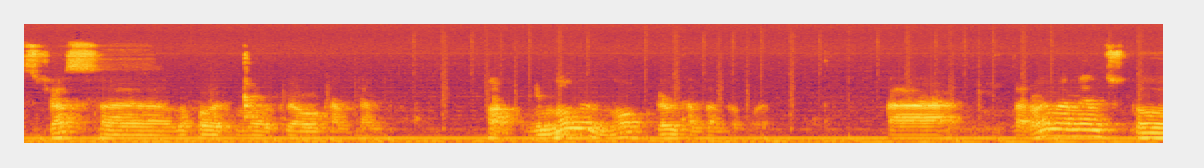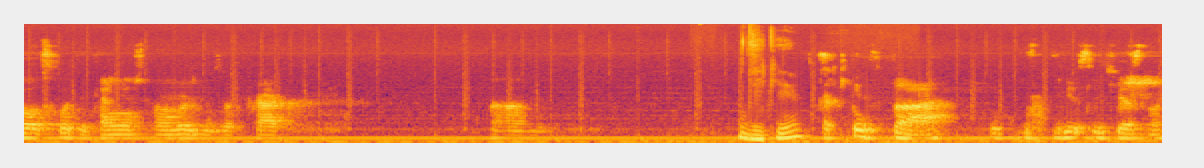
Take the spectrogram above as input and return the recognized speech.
сейчас э, выходит много клевого контента. А, немного, но клевый контент выходит. А, второй момент, что слухи, конечно, выглядят как... А, Дикие? Как да, если честно.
